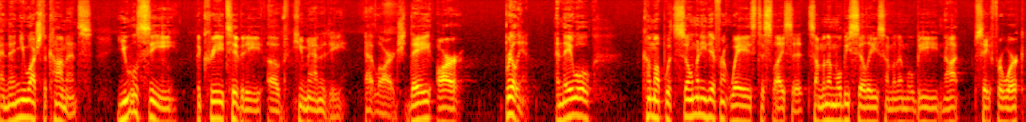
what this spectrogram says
and then you watch the comments, you will see the creativity of humanity at large. They are brilliant and they will come up with so many different ways to slice it. Some of them will be silly, some of them will be not safe for work,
